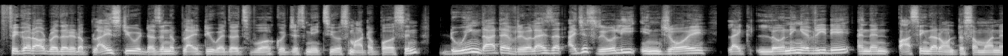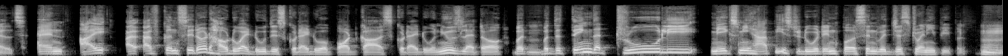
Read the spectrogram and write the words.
figure out whether it applies to you, it doesn't apply to you, whether it's work or just makes you a smarter person. Doing that, I've realized that I just really enjoy like learning every day and then passing that on to someone else. And I, I I've considered how do I do this? Could I do a podcast? Could I do a newsletter? But Mm. but the thing that truly makes me happy is to do it in person with just 20 people. Hmm.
